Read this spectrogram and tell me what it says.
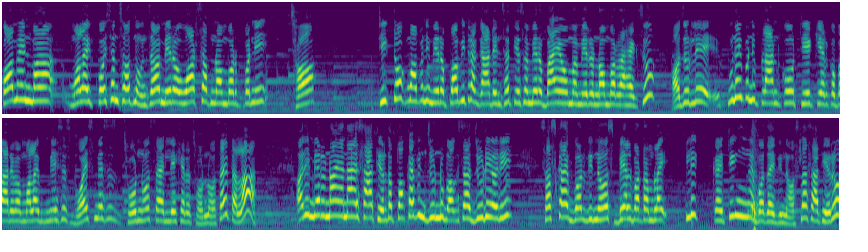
कमेन्टमा मलाई क्वेसन सोध्नुहुन्छ। मेरो वाट्सएप नम्बर पनि छ। टिकटकमा पनि मेरो पवित्र गार्डन छ त्यसमा मेरो बायोमा मेरो नम्बर राखेको छु। हजुरले कुनै पनि प्लान्टको टेक केयरको बारेमा मलाई मेसेज भोइस मेसेज छोड्नुहोस् चाहे लेखेर छोड्नुहोस् है त ल। अनि मेरो नयाँ नयाँ साथीहरू त पक्कै पनि जुड्नु भएको छ। जुडियोरी सब्सक्राइब गरिदिनुहोस् बेल बटमलाई क्लिक टिङ बजाइदिनुहोस् ल साथीहरू।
